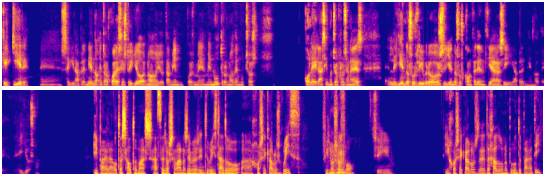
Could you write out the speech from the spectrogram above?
que quiere eh, seguir aprendiendo, entre los cuales estoy yo, ¿no? Yo también pues me, nutro, ¿no? De muchos colegas y muchos profesionales eh, leyendo sus libros, leyendo sus conferencias y aprendiendo de, ellos, ¿no? Y para otro salto más, hace dos semanas hemos entrevistado a José Carlos Ruiz, filósofo. Sí. Y José Carlos, he dejado una pregunta para ti.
